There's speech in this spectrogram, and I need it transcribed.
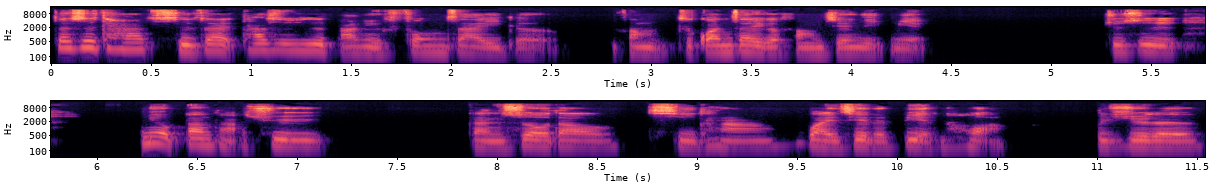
但是他实在，他是不是把你封在一个房，关在一个房间里面，就是没有办法去感受到其他外界的变化？我就觉得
